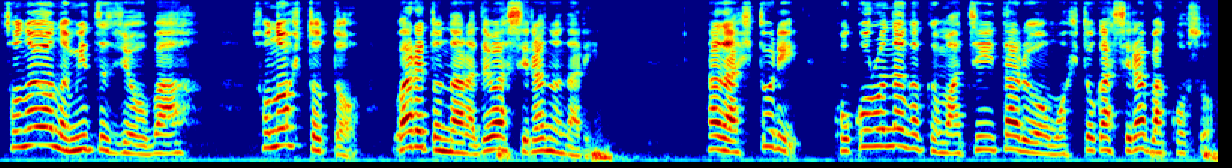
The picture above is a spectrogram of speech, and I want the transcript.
その世の密事をば、その人と我とならでは知らぬなり。ただ一人、心長く待ち至るをも人が知らばこそ、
